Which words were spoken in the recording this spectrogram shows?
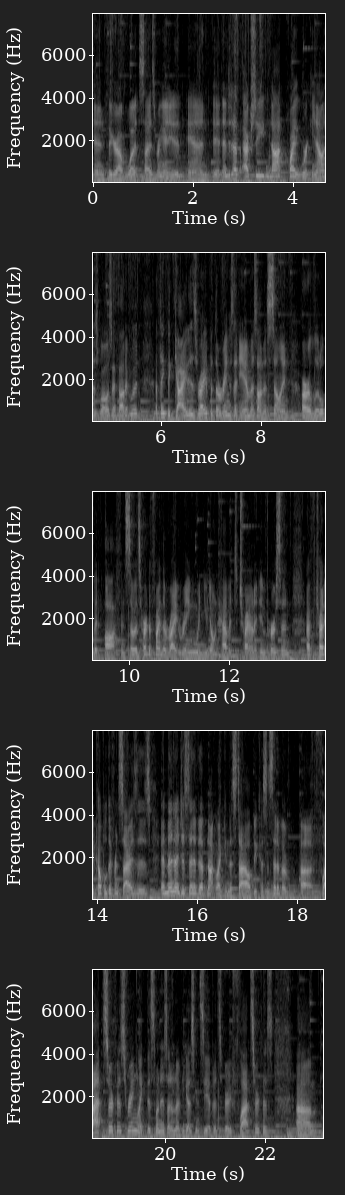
and figure out what size ring I needed and it ended up actually not quite working out as well as I thought it would. I think the guide is right but the rings that Amazon is selling are a little bit off and so it's hard to find the right ring when you don't have it to try on it in person. I've tried a couple different sizes and then I just ended up not liking the style because instead of a, flat surface ring like this one is, I don't know if you guys can see it but it's a very flat surface, um,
